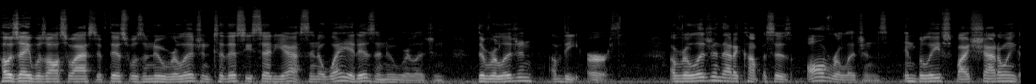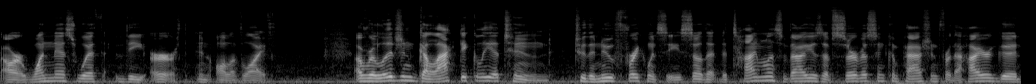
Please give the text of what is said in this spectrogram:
Jose was also asked if this was a new religion. To this, he said, Yes, in a way, it is a new religion, the religion of the earth. A religion that encompasses all religions and beliefs by shadowing our oneness with the earth in all of life. A religion galactically attuned to the new frequencies so that the timeless values of service and compassion for the higher good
